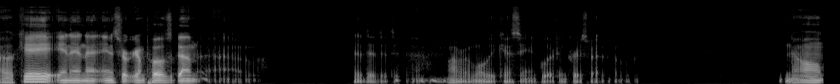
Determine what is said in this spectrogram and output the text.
Okay, and then an Instagram post gone. Uh, Marvel movie casting, including Chris. No.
